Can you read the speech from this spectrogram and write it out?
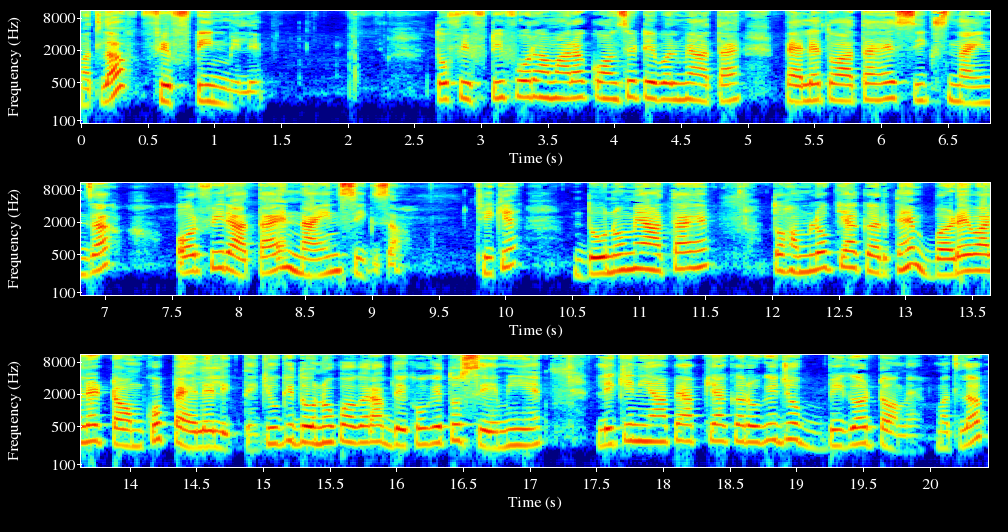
मतलब 15 मिले। तो 54 हमारा कौन से टेबल में आता है? पहले तो आता है सिक्स नाइन जा और फिर आता है नाइन सिक्स जा। ठीक है? दोनों में आता है तो हम लोग क्या करते हैं, बड़े वाले टर्म को पहले लिखते हैं, क्योंकि दोनों को अगर आप देखोगे तो सेम ही है। लेकिन यहाँ पे आप क्या करोगे, जो बिगर टर्म है मतलब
